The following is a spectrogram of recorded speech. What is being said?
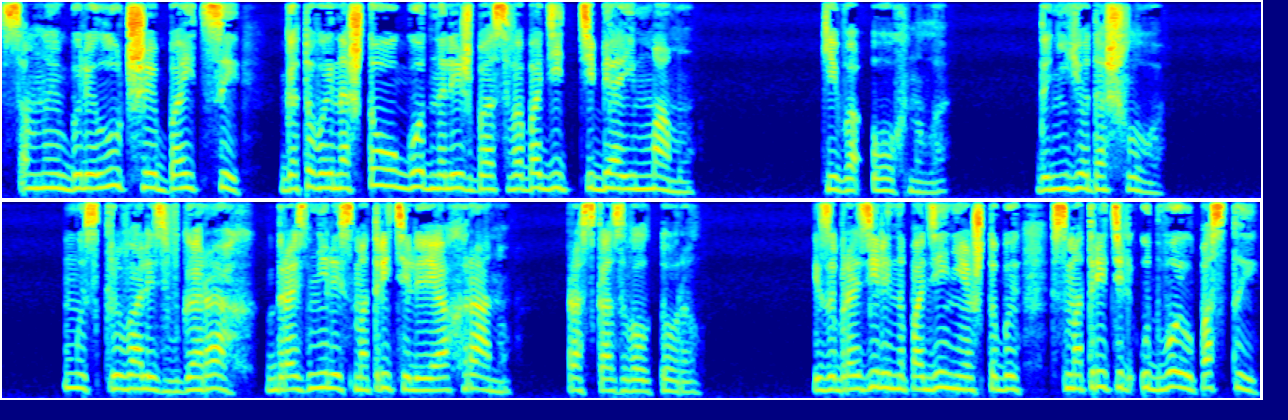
«Со мной были лучшие бойцы, готовые на что угодно, лишь бы освободить тебя и маму». Кива охнула. До нее дошло. «Мы скрывались в горах, дразнили смотрителей и охрану», — рассказывал Торел. «Изобразили нападение, чтобы смотритель удвоил посты.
